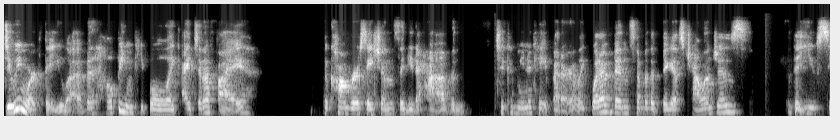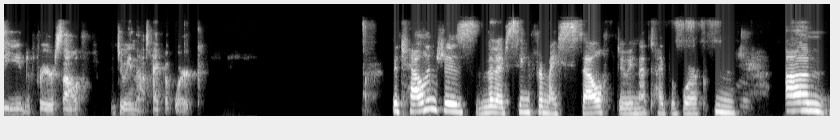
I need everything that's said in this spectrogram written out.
doing work that you love and helping people like identify the conversations they need to have and to communicate better. Like, what have been some of the biggest challenges that you've seen for yourself doing that type of work? The challenges that I've seen for myself doing that type of work. Hmm. Um,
